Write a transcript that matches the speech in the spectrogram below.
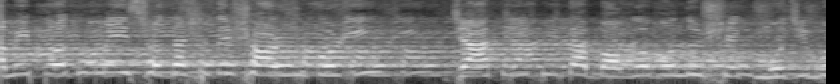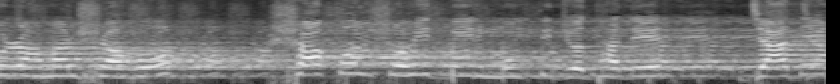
আমি প্রথমেই শ্রদ্ধার সাথে স্মরণ করি, জাতির পিতা বঙ্গবন্ধু শেখ মুজিবুর রহমান সহ সকল শহীদ বীর মুক্তিযোদ্ধাদের, যাদের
